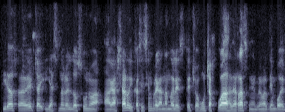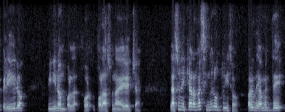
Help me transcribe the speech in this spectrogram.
tirados a la derecha y haciéndole el 2-1 a, a, Gallardo y casi siempre ganándoles, de hecho, muchas jugadas de Racing en el primer tiempo de peligro vinieron por la, la zona derecha. La zona izquierda casi no lo utilizó. Prácticamente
